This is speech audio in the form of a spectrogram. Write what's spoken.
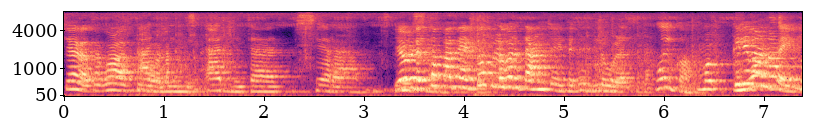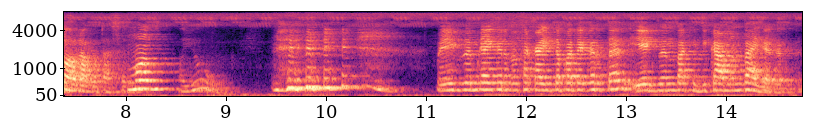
शहराचा गोळा असतो गोळा. आजी आजीचा शेरा एवढं चपात्या टोपलं भरतं आमच्या इथे घरी लवळ असं. होय का? मग किती माणसं आहे? तिंबावं लागत असं. मग? अयो मग एक जण काय करतं सकाळी चपात्या करतात एक जण बाकीची कामं भाज्या करतात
